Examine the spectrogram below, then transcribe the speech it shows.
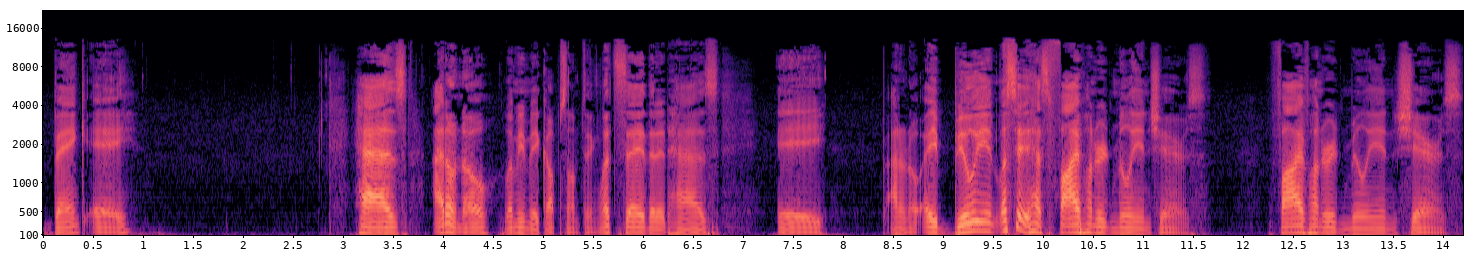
Bank A has, I don't know, let me make up something. Let's say that it has a I don't know, a billion, let's say it has 500 million shares. 500 million shares.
